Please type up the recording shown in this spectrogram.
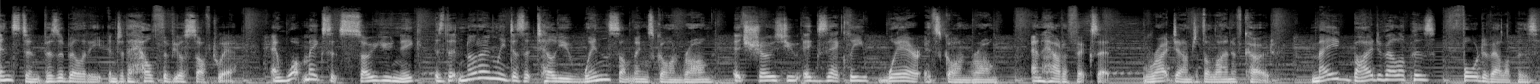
instant visibility into the health of your software. And what makes it so unique is that not only does it tell you when something's gone wrong, it shows you exactly where it's gone wrong and how to fix it, right down to the line of code. Made by developers for developers,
